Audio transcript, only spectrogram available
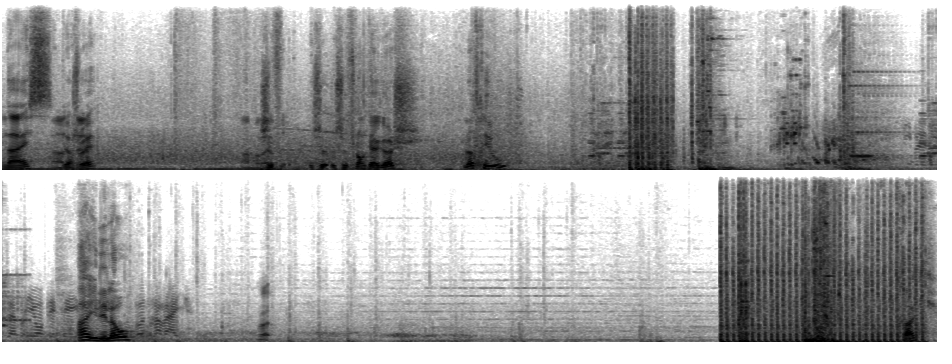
Nice, Ah, bien joué. Un Je, je, je flanque à gauche. L'autre est où? Ah, il est là-haut. Ouais. Crac.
